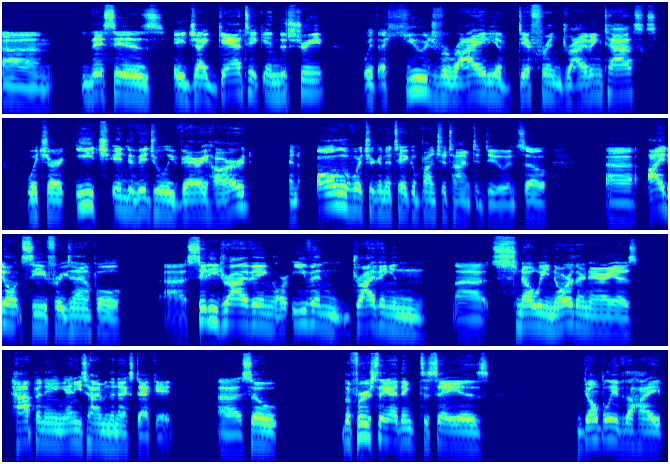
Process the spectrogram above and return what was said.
Um, this is a gigantic industry with a huge variety of different driving tasks, which are each individually very hard and all of which are going to take a bunch of time to do. And so uh, I don't see, for example, uh, city driving or even driving in uh, snowy northern areas happening anytime in the next decade. Uh, so the first thing I think to say is don't believe the hype.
